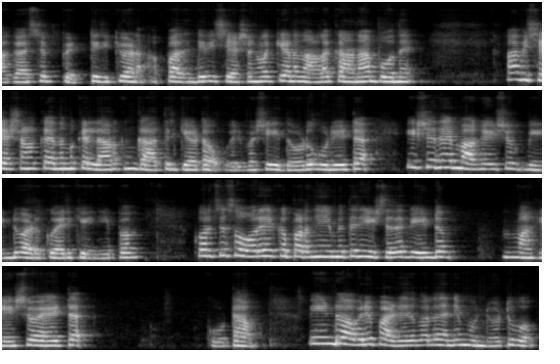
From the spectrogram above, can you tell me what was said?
ആകാശം പെട്ടിരിക്കുകയാണ് അപ്പോൾ അതിന്റെ വിശേഷങ്ങളൊക്കെയാണ് നാളെ കാണാൻ പോകുന്നത് ആ വിശേഷങ്ങളൊക്കെ നമുക്ക് എല്ലാവർക്കും കാത്തിരിക്കാം കേട്ടോ ഒരുപക്ഷെ ഇതോട് കൂടിയിട്ട് ഇഷതയും മഹേഷും വീണ്ടും അടുക്കുമായിരിക്കും. ഇനിയിപ്പം കുറച്ച് സോറിയൊക്കെ പറഞ്ഞു കഴിയുമ്പോഴത്തേന് ഇഷത വീണ്ടും മഹേഷുമായിട്ട് കൂട്ടാം. വീണ്ടും അവർ പഴയതുപോലെ തന്നെ മുന്നോട്ട് പോകും.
